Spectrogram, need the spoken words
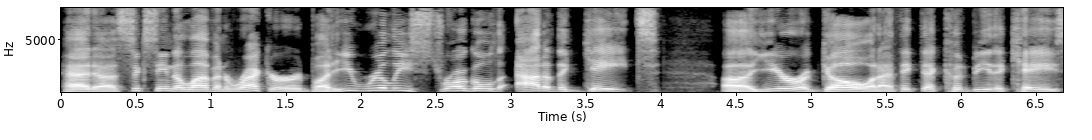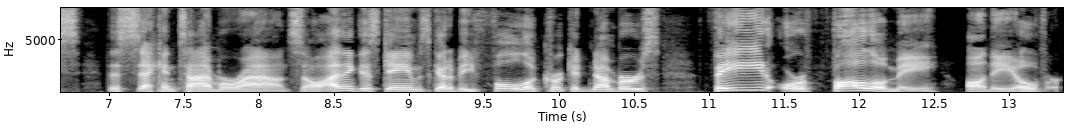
had a 16 11 record, but he really struggled out of the gate a year ago, and I think that could be the case the second time around. So I think this game is going to be full of crooked numbers. Fade or follow me on the over.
